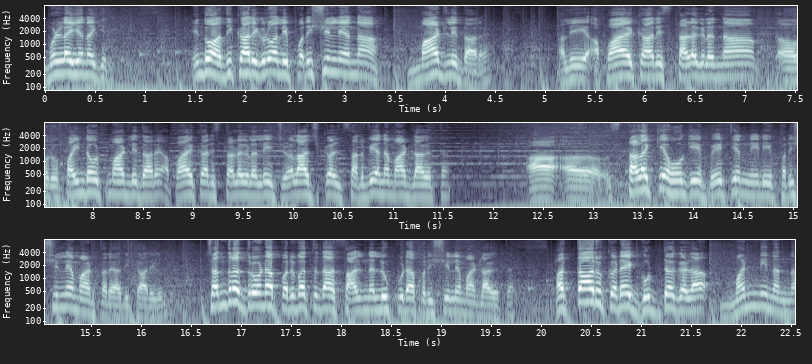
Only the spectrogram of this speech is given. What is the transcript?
ಮುಳ್ಳಯ್ಯನಗಿರಿ. ಇಂದು ಅಧಿಕಾರಿಗಳು ಅಲ್ಲಿ ಪರಿಶೀಲನೆಯನ್ನು ಮಾಡಲಿದ್ದಾರೆ. ಅಲ್ಲಿ ಅಪಾಯಕಾರಿ ಸ್ಥಳಗಳನ್ನು ಅವರು ಫೈಂಡ್ ಔಟ್ ಮಾಡಲಿದ್ದಾರೆ. ಅಪಾಯಕಾರಿ ಸ್ಥಳಗಳಲ್ಲಿ ಜಿಯೋಲಾಜಿಕಲ್ ಸರ್ವೆಯನ್ನು ಮಾಡಲಾಗುತ್ತೆ. ಆ, ಸ್ಥಳಕ್ಕೆ ಹೋಗಿ ಭೇಟಿಯನ್ನು ನೀಡಿ ಪರಿಶೀಲನೆ ಮಾಡ್ತಾರೆ ಅಧಿಕಾರಿಗಳು. ಚಂದ್ರದ್ರೋಣ ಪರ್ವತದ ಸಾಲಿನಲ್ಲೂ ಕೂಡ ಪರಿಶೀಲನೆ ಮಾಡಲಾಗುತ್ತೆ. ಹತ್ತಾರು ಕಡೆ ಗುಡ್ಡಗಳ ಮಣ್ಣಿನನ್ನ,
